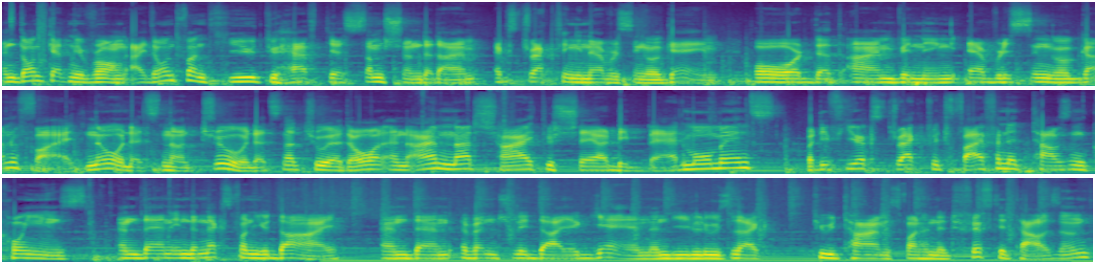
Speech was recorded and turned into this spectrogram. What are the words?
And don't get me wrong, I don't want you to have the assumption that I'm extracting in every single game or that I'm winning every single gunfight. No, that's not true. That's not true at all. And I'm not shy to share the bad moments. But if you extract with 500,000 coins and then in the next one you die and then eventually die again and you lose like two times 150,000,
